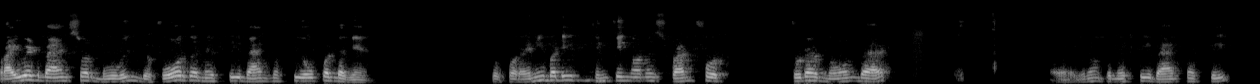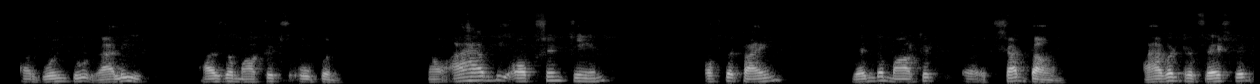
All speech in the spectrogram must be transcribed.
private banks were moving before the Nifty Bank Nifty opened again. So for anybody thinking on his front foot, should have known that uh, you know the Nifty Bank Nifty are going to rally as the markets open. Now I have the option chain of the time when the market uh, shut down. I haven't refreshed it.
